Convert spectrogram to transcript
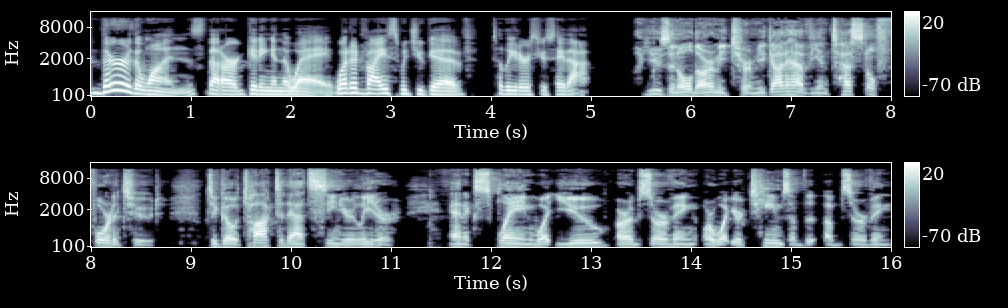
they're the ones that are getting in the way. What advice would you give to leaders who say that? use an old army term, you got to have the intestinal fortitude to go talk to that senior leader and explain what you are observing or what your team's observing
